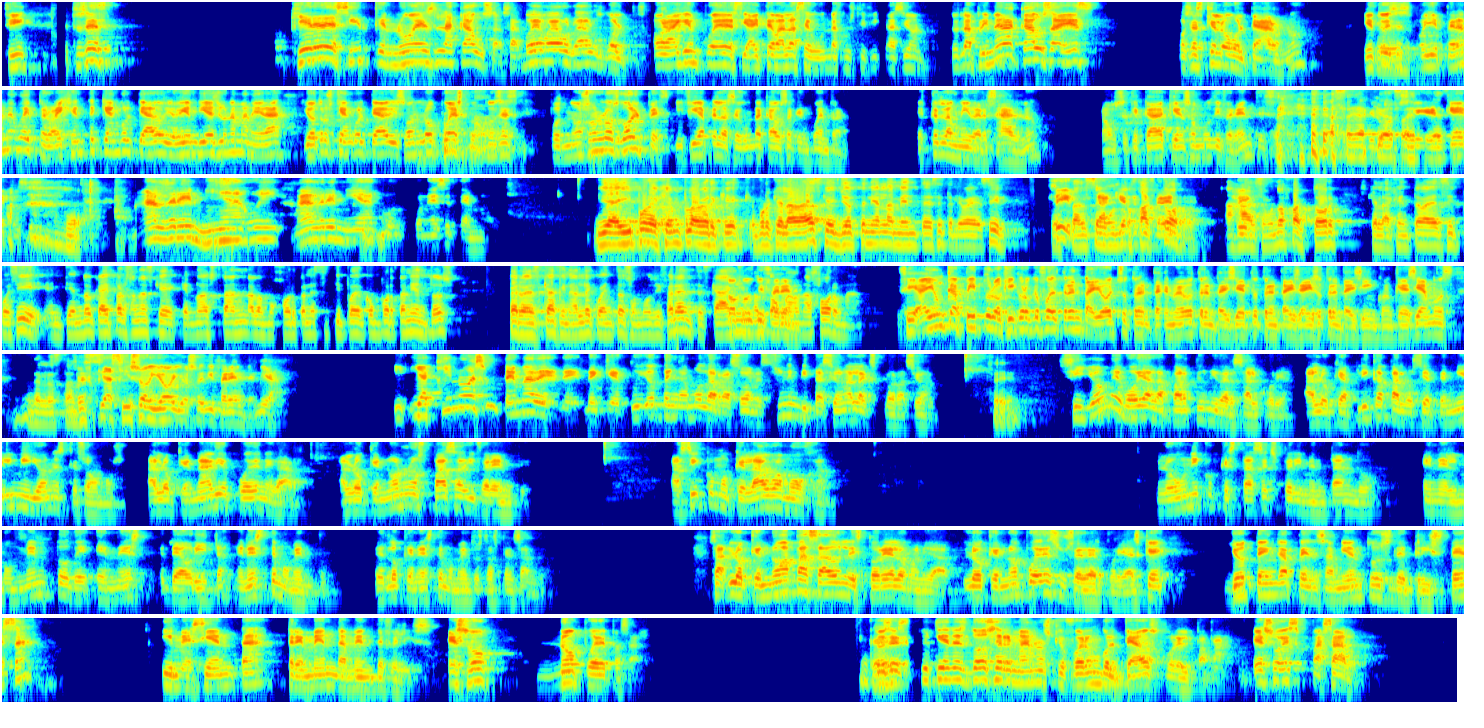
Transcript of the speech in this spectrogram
Sí, entonces, quiere decir que no es la causa. O sea, voy a, voy a volver a los golpes. Ahora alguien puede decir, ahí te va la segunda justificación. Entonces, la primera causa es, pues es que lo golpearon, ¿no? Y entonces, oye, espérame, güey, pero hay gente que han golpeado y hoy en día es de una manera y otros que han golpeado y son lo opuesto. Entonces, pues no son los golpes. Y fíjate la segunda causa que encuentran. Esta es la universal, ¿no? Vamos, es que cada quien somos diferentes. madre mía, güey, madre mía con, ese tema. Y ahí, por ejemplo, a ver, qué, porque la verdad es que yo tenía en la mente ese, te lo iba a decir, que está el segundo factor. Ajá, el segundo factor que la gente va a decir, pues sí, entiendo que hay personas que, que, no están a lo mejor con este tipo de comportamientos, pero es que al final de cuentas somos diferentes, cada somos quien diferentes. toma una forma. Sí, hay un capítulo aquí, creo que fue el 38, 39, 37, 36 o 35, en que decíamos, de los pues es que así soy yo, yo soy diferente. Mira, y, y aquí no es un tema de, de, de, que tú y yo tengamos las razones, es una invitación a la exploración. Sí. Si yo me voy a la parte universal, Corea, a lo que aplica para los 7 mil millones que somos, a lo que nadie puede negar, a lo que no nos pasa diferente, así como que el agua moja, lo único que estás experimentando en el momento de, en de ahorita, en este momento, es lo que en este momento estás pensando. O sea, lo que no ha pasado en la historia de la humanidad, lo que no puede suceder, Corea, es que yo tenga pensamientos de tristeza y me sienta tremendamente feliz. Eso no puede pasar. Entonces, tú tienes dos hermanos que fueron golpeados por el papá. Eso es pasado.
